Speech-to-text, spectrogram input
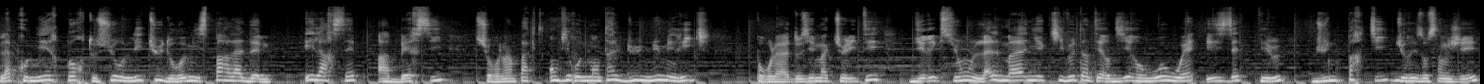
La première porte sur l'étude remise par l'ADEME et l'ARCEP à Bercy sur l'impact environnemental du numérique. Pour la deuxième actualité, direction l'Allemagne qui veut interdire Huawei et ZTE d'une partie du réseau 5G.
